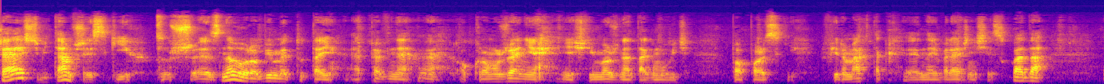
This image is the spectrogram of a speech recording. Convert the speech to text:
Cześć, witam wszystkich. Cóż, e, znowu robimy tutaj e, pewne e, okrążenie, jeśli można tak mówić, po polskich firmach. Tak najwyraźniej się składa,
